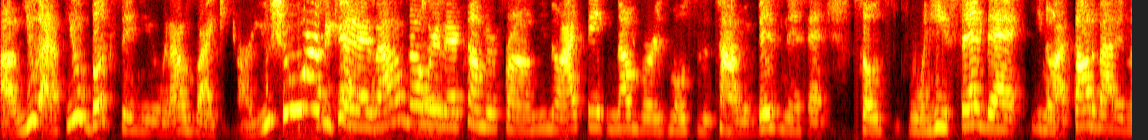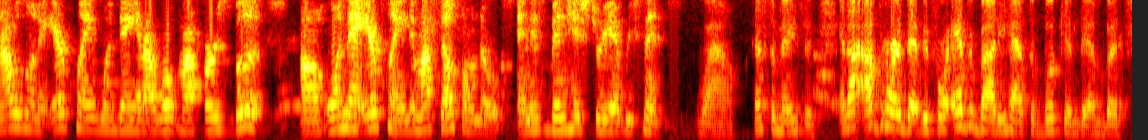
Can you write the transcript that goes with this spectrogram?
um, you got a few books in you. And I was like, Are you sure? Because I don't know where they're coming from. You know, I think numbers most of the time in business. And so when he said that, you know, I thought about it and I was on an airplane one day and I wrote my first book um, on that airplane in my cell phone notes. And it's been history ever since. Wow, that's amazing. And I, have heard that before. Everybody has a book in them, but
